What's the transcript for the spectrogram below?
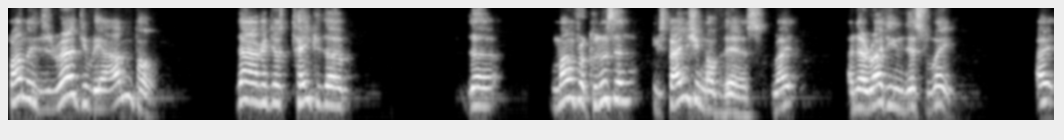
bundle is relatively ample, then I can just take the, the Mumford-Knudsen expansion of this, right? And I write it in this way. I,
